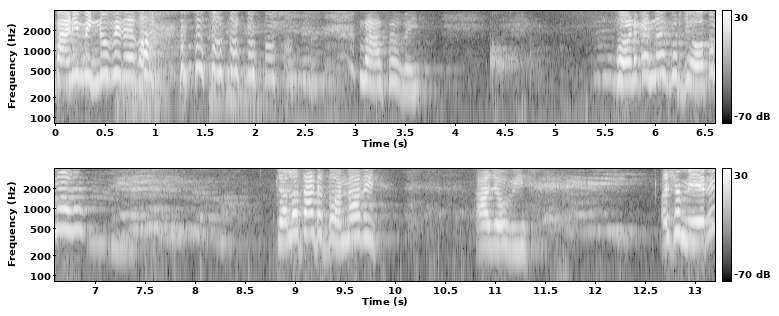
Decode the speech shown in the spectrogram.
ਪਾਣੀ ਮੈਨੂੰ ਵੀ ਦੇ ਦੋ। ਬਸ ਹੋ ਗਈ। ਹੁਣ ਕਰਨਾ ਗੁਰਜੋਤ ਨਾਲ? ਚਲੋ ਤੁਹਾਡੇ ਦੋਨਾਂ ਦੀ। ਆ ਜਾਓ ਵੀ। ਅੱਛਾ, ਮੇਰੇ?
